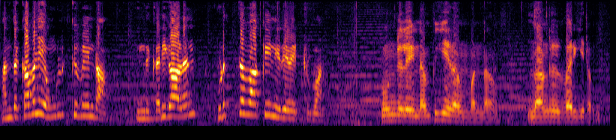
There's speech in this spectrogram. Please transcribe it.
அந்த கவலை உங்களுக்கு வேண்டாம். இந்த கரிகாலன் கொடுத்த வாக்கை நிறைவேற்றுவான். உங்களை நம்புகிறோம் மன்னா நாங்கள் வருகிறோம்.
